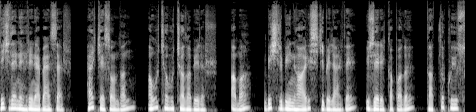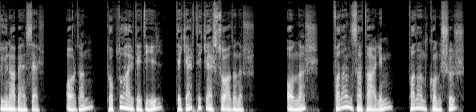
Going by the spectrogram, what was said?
Dicle nehrine benzer. Herkes ondan avuç avuç alabilir. Ama Bişr bin Haris gibiler de üzeri kapalı tatlı kuyu suyuna benzer. Oradan toplu halde değil teker teker su alınır. Onlar falan zat alim, falan konuşur,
